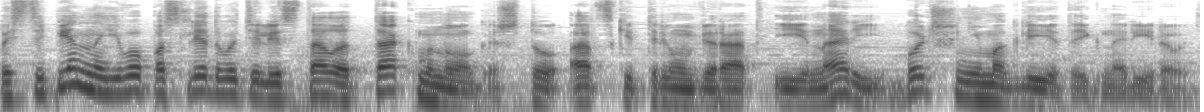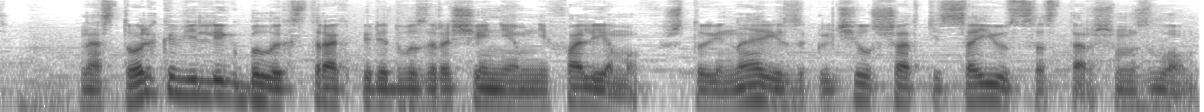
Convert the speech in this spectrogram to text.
Постепенно его последователей стало так много, что адский триумвират и Инарий больше не могли это игнорировать. Настолько велик был их страх перед возвращением нефалемов, что Инарий заключил шаткий союз со старшим злом.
